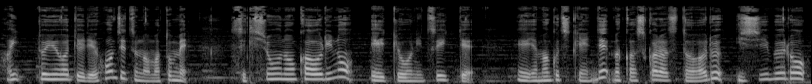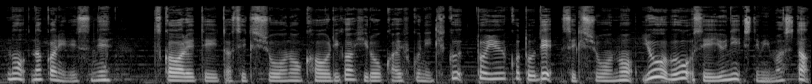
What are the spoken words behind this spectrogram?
はい。というわけで本日のまとめ、赤小の香りの影響について、え山口県で昔から伝わる石風呂の中にですね、使われていた赤小の香りが疲労回復に効くということで赤小の養分を精油にしてみました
